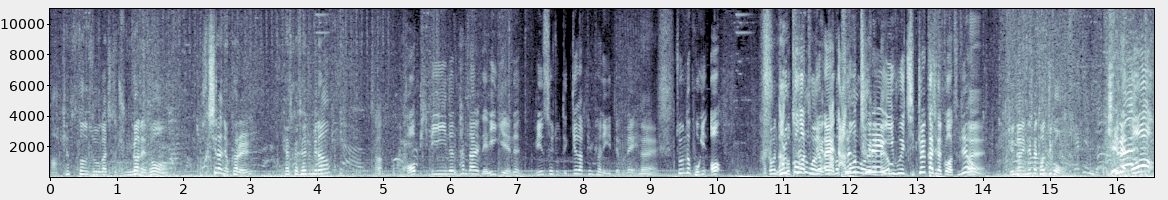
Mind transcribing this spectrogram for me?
아 캡스 선수가 진짜 중간에서 확실한 역할을 계속해서 해줍니다. 자, 더 비비는 판단을 내리기에는 윈스턴이 좀 늦게 잡힌 편이기 때문에 네. 좀 더 보기 어? 가끔은 올것 같은데요? 네, 나노 나노 트레 이후에 집결까지 갈 것 같은데요? 네. 뒷라인 헬멧 던지고 힐맨! 어!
